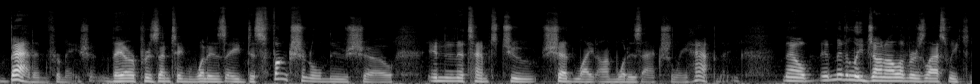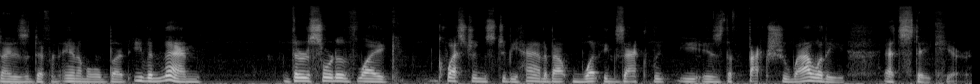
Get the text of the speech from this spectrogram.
bad information. They are presenting what is a dysfunctional news show in an attempt to shed light on what is actually happening. Now, admittedly, John Oliver's Last Week Tonight is a different animal, but even then, there's sort of like questions to be had about what exactly is the factuality at stake here.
